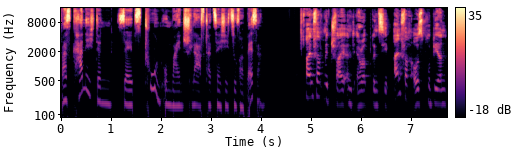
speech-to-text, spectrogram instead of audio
Was kann ich denn selbst tun, um meinen Schlaf tatsächlich zu verbessern? Einfach mit Try-and-Error-Prinzip. Einfach ausprobieren.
